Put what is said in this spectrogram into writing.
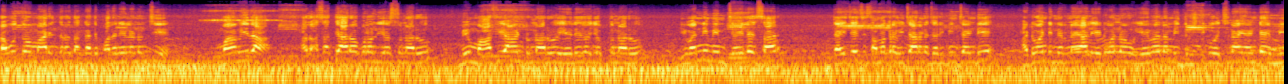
ప్రభుత్వం మారిన తర్వాత గత పది నెలల నుంచి మా మీద అసత్య ఆరోపణలు చేస్తున్నారు. మేము మాఫియా అంటున్నారు ఏదేదో చెప్తున్నారు. ఇవన్నీ మేము చేయలేదు సార్. దయచేసి సమగ్ర విచారణ జరిపించండి. అటువంటి నిర్ణయాలు ఎటువంటి ఏమైనా మీ దృష్టికి వచ్చినాయంటే మీ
